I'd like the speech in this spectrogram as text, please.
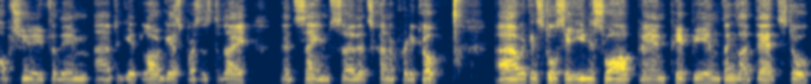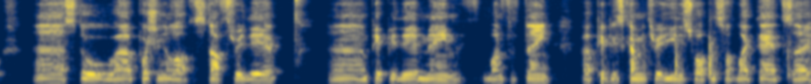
opportunity for them uh, to get lower gas prices today, it seems. So that's kind of pretty cool. Uh, we can still see Uniswap and Pepe and things like that still uh, still uh, pushing a lot of stuff through there. Um, Pepe there, meme 115, but Pepe's coming through the Uniswap and stuff like that. So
